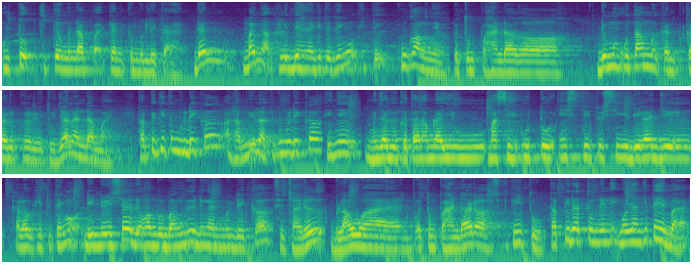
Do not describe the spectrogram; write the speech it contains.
untuk kita mendapatkan kemerdekaan. Dan banyak kelebihan yang kita tengok kita kurangnya pertumpahan darah dia mengutamakan perkara-perkara itu. Jalan damai. Tapi kita merdeka alhamdulillah kita merdeka. Kini menjaga ketahanan Melayu masih utuh institusi diraja. Kalau kita tengok di Indonesia dia orang berbangga dengan merdeka secara berlawan pertumpahan darah seperti itu. Tapi datuk nenek moyang kita hebat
